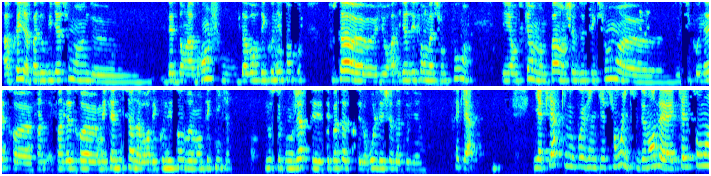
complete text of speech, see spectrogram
Après, il n'y a pas d'obligation hein, d'être dans la branche ou d'avoir des connaissances. Tout ça, il y, y a des formations pour. Et en tout cas, on ne demande pas à un chef de section euh, de s'y connaître, euh, enfin d'être euh, mécanicien, d'avoir des connaissances vraiment techniques. Nous, ce qu'on gère, c'est pas ça, c'est le rôle des chefs d'atelier. Très clair. Il y a Pierre qui nous pose une question et qui demande quels sont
